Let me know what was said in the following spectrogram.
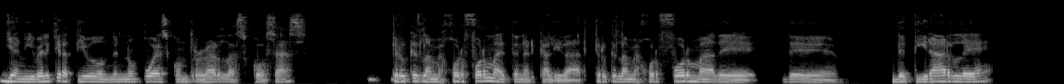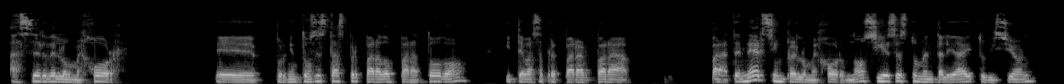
y a nivel creativo, donde no puedes controlar las cosas, creo que es la mejor forma de tener calidad, creo que es la mejor forma de, de, de tirarle a ser de lo mejor eh, porque entonces estás preparado para todo y te vas a preparar para, para tener siempre lo mejor, ¿no? Si esa es tu mentalidad y tu visión,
